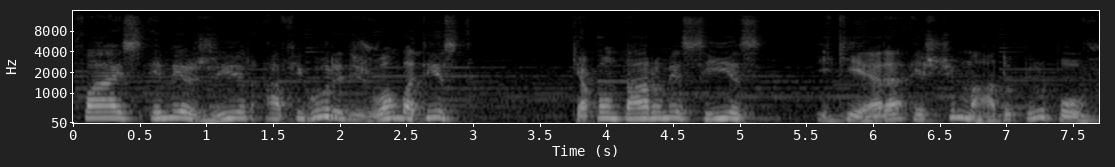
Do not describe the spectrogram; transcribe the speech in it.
Faz emergir a figura de João Batista, que apontara o Messias e que era estimado pelo povo.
